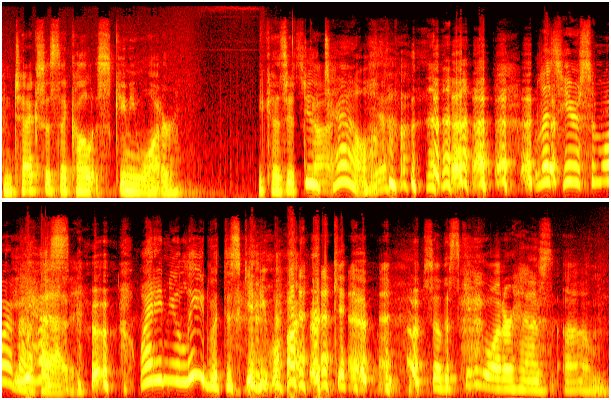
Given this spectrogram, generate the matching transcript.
In Texas, they call it skinny water because it's Do got, tell. Let's hear some more about Yes. that. Why didn't you lead with the skinny water? Kim? So the skinny water has um,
